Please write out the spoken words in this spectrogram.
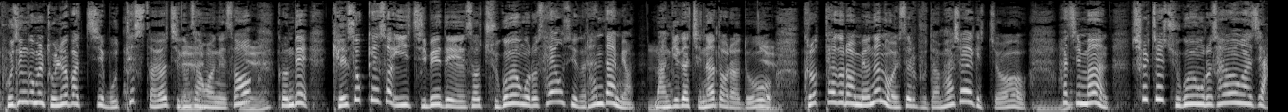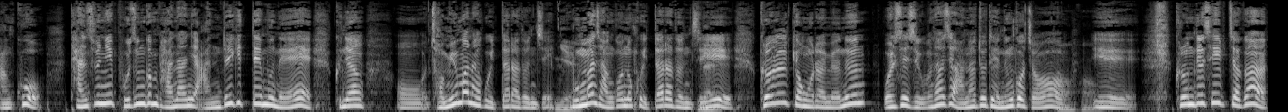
보증금을 돌려받지 못했어요 지금 네. 상황에서 예. 그런데 계속해서 이 집에 대해서 주거용으로 사용 수익을 한다면 만기가 지나더라도 음. 예. 그렇다 그러면은 월세를 부담하셔야겠죠. 음. 하지만 실제 주거용으로 사용하지 않고 단순히 보증금 반환이 안 되기 때문에 그냥 어 점유만 하고 있다라든지 예. 문만 잠궈놓고 있다라든지 네. 그럴 경우라면은 월세 지급은 하지 않아도 되는 거죠. 어허. 예. 그런데 세입자가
